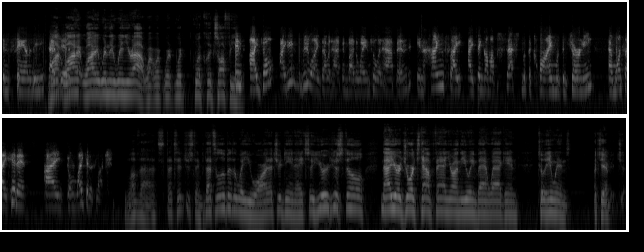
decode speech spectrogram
insanity Why, ended. why? Why? When they win, you're out. What? What? What? What, what clicks off for you? And I don't. I didn't realize that would happen, by the way, until it happened. In hindsight, I think I'm obsessed with the climb, with the journey, and once I hit it, I don't like it as much. Love that. That's that's interesting. But that's a little bit of the way you are. That's your DNA. So you're you're still now you're a Georgetown fan. You're on the Ewing bandwagon till he wins a championship.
